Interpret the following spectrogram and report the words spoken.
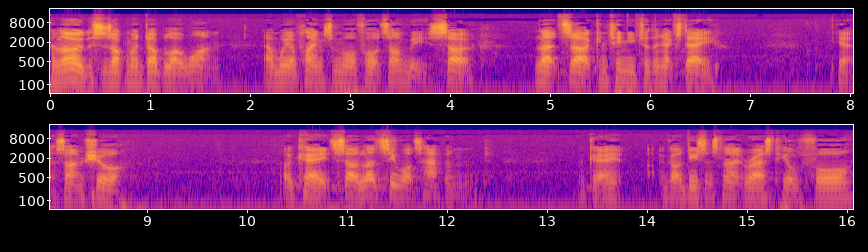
Hello, this is Ogma 001, and we are playing some more Fort Zombies. So, let's uh, continue to the next day. Yes, I'm sure. Okay, so let's see what's happened. Okay, I got a decent night rest, healed 4.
